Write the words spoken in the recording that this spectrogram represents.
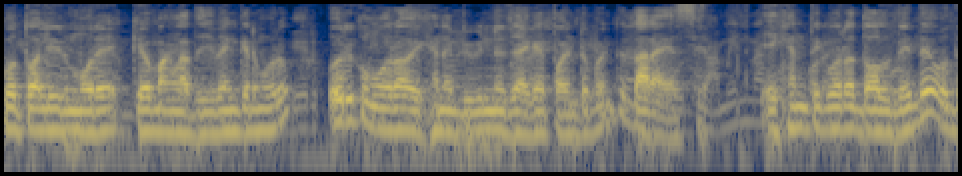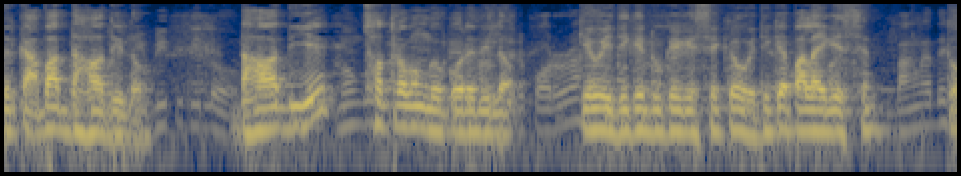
কোতোয়ালির মোড়ে, কেউ বাংলাদেশ ব্যাংকের মোড়ে, ওরকম ওরা এখানে বিভিন্ন জায়গায় পয়েন্টে পয়েন্টে দাঁড়ায় আছে। এখান থেকে ওরা দল বেঁধে ওদেরকে আবার ধাওয়া দিল। ধাওয়া দিয়ে ছত্রভঙ্গ করে দিল। কেউ এদিকে ঢুকে গেছে, কেউ ওইদিকে পালাই গেছে। তো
